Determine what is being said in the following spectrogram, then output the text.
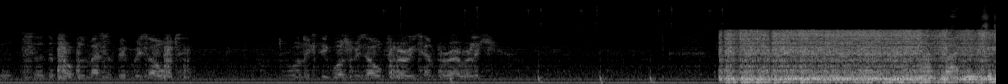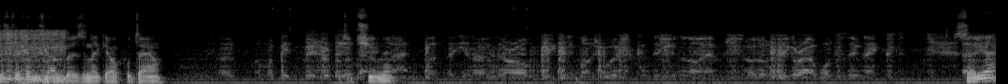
But uh, the problem hasn't been resolved. Or at least it was resolved very temporarily. that, that. You can just click on these numbers and they go up or down. So I'm a bit miserable To about tune it. that. But you know, there are people in much worse condition than I am, so I've got to figure out what to do next. So yeah,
